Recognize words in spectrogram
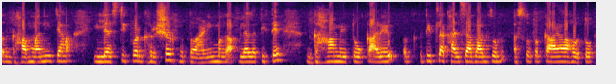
तर घामाने त्या इलॅस्टिकवर घर्षण होतं आणि मग आपल्याला तिथे घाम येतो काळे तिथला खालचा भाग जो असतो तो काळा होतो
